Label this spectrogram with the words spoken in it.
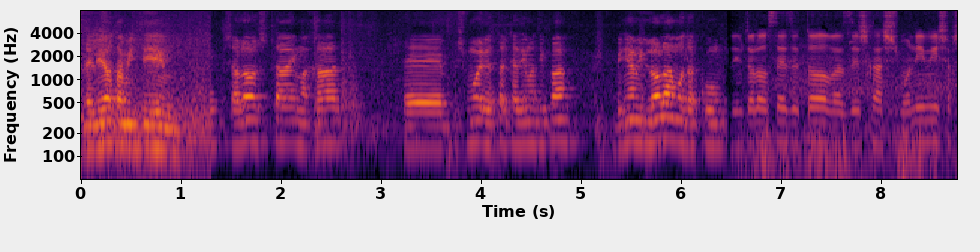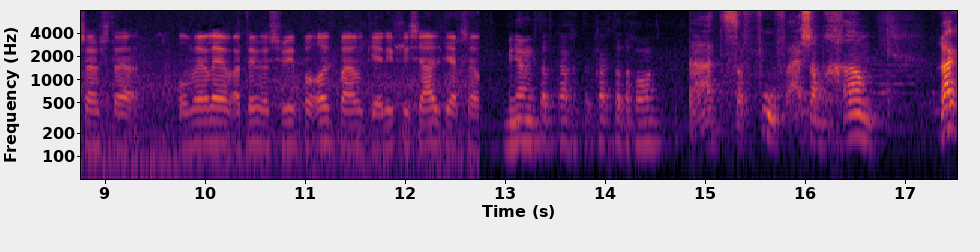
זה להיות אמיתיים. שלוש, שתיים, אחת, אה, שמואל יותר קדימה טיפה, בנימין לא לעמוד עקום. אם אתה לא עושה את זה טוב, אז יש לך 80 איש עכשיו שאתה אומר להם, אתם יושבים פה עוד פעם כי אני פישלתי עכשיו. בנימין קח קצת אחורה. היה צפוף, היה שם חם. רק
